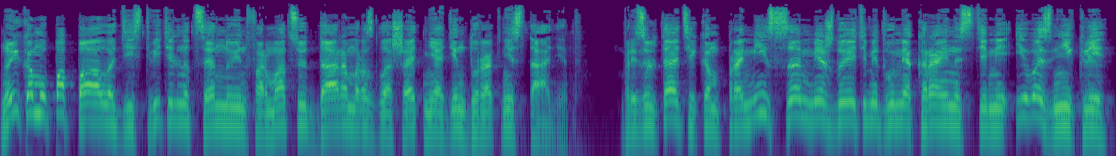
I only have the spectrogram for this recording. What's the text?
Но и кому попало, действительно ценную информацию даром разглашать ни один дурак не станет. В результате компромисса между этими двумя крайностями и возникли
